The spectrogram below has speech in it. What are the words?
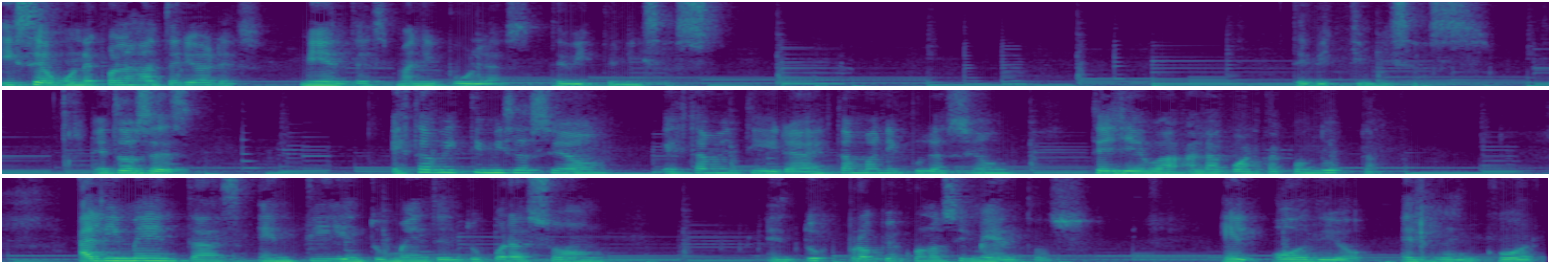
y se une con las anteriores. Mientes, manipulas, te victimizas. Te victimizas. Entonces, esta victimización, esta mentira, esta manipulación te lleva a la cuarta conducta. Alimentas en ti, en tu mente, en tu corazón, en tus propios conocimientos, el odio, el rencor,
